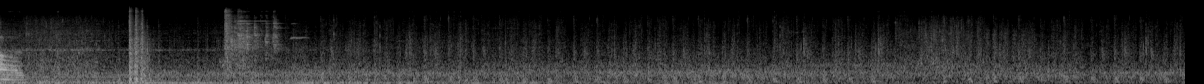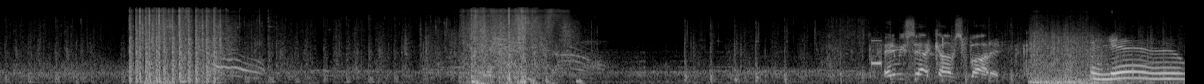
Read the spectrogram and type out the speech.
Uh, Enemy SATCOM spotted. hello?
